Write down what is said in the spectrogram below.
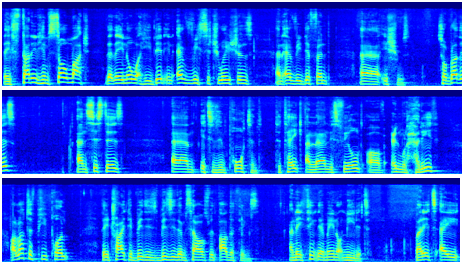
They've studied him so much that they know what he did in every situations and every different uh, issues. So brothers and sisters, um, it is important to take and learn this field of ilm al-hadith. A lot of people, they try to busy, busy themselves with other things and they think they may not need it. But it's a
